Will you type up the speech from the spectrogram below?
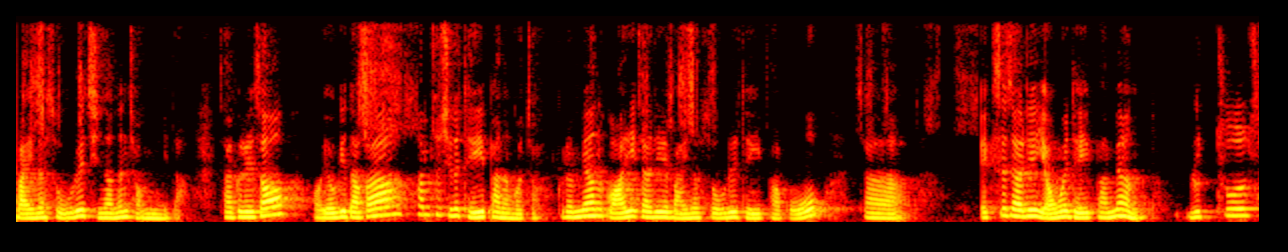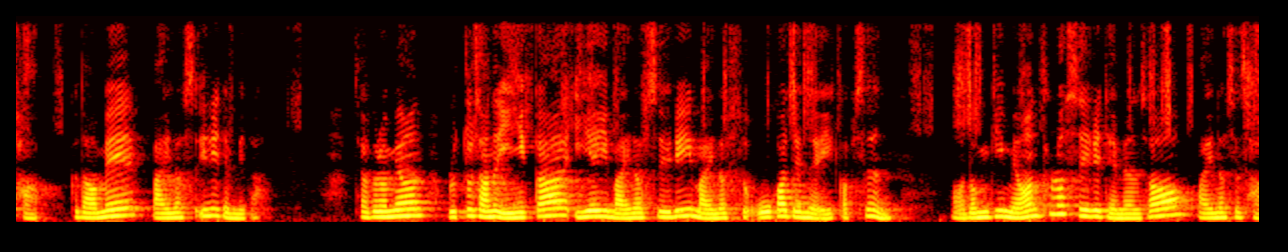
마이너스 5를 지나는 점입니다. 자, 그래서 어, 여기다가 함수식을 대입하는 거죠. 그러면 y 자리에 마이너스 5를 대입하고 자, x 자리에 0을 대입하면 루트 4, 그 다음에 마이너스 1이 됩니다. 자, 그러면 루트 4는 2니까 2a 마이너스 1이 마이너스 5가 되는 a 값은 어, 넘기면 플러스 1이 되면서 마이너스 4.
